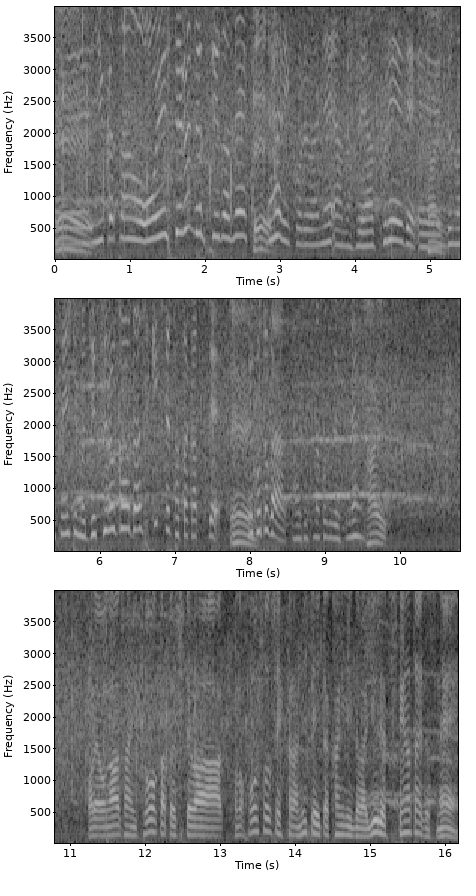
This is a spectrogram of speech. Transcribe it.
えええ。ーゆかちゃんを応援してるんですけどね、ええ。やはりこれはねあのフェアプレーで、えーはい。どの選手も実力を出し切って戦ってええ。いることが大切なことですね。はい。これ小川さん評価としてはこの放送席から見ていた限りでは優劣つけがたいですね。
